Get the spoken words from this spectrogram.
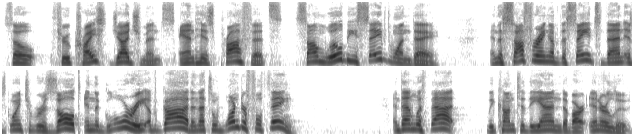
So, through Christ's judgments and his prophets, some will be saved one day. And the suffering of the saints then is going to result in the glory of God, and that's a wonderful thing. And then with that, we come to the end of our interlude.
